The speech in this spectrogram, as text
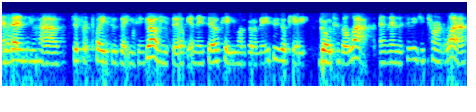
And Right. then you have different places that you can go and you say okay and they say, Okay, you want to go to Macy's, okay, go to the left and then as soon as you turn left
